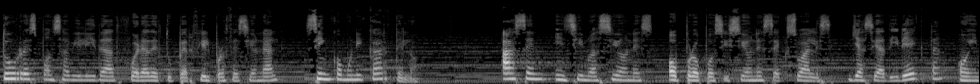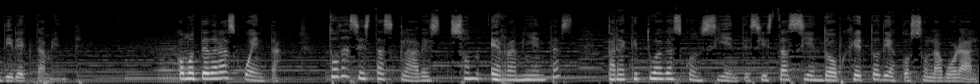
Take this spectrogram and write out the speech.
tu responsabilidad fuera de tu perfil profesional sin comunicártelo. Hacen insinuaciones o proposiciones sexuales, ya sea directa o indirectamente. Como te darás cuenta, todas estas claves son herramientas para que tú hagas consciente si estás siendo objeto de acoso laboral,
